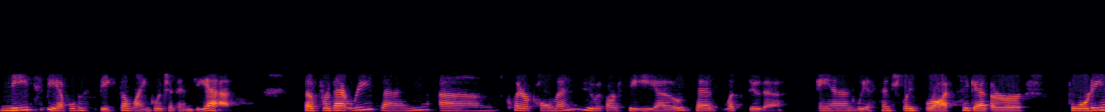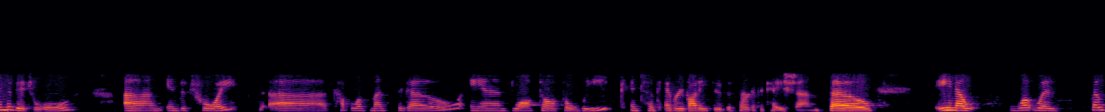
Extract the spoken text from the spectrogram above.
need to be able to speak the language of MDS. So for that reason, um, Claire Coleman, who is our CEO, said, let's do this. And we essentially brought together 40 individuals um, in Detroit uh, a couple of months ago and blocked off a week and took everybody through the certification. So, you know, what was so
